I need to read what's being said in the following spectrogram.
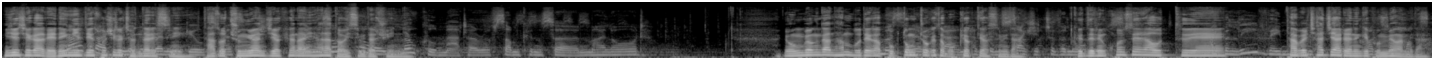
이제 제가 레넥 길드의 소식을 전달했으니 다소 중요한 지역 현안이 하나 더 있습니다, 주인님. 용병단 한 부대가 북동쪽에서 목격되었습니다. 그들은 콘셀하우트의 탑을 차지하려는 게 분명합니다.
